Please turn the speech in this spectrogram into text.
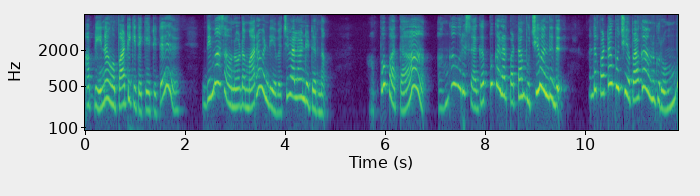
அப்படின்னு அவங்க பாட்டிக்கிட்ட கேட்டுட்டு திமாஸ் அவனோட மர வண்டியை வச்சு விளாண்டுட்டு இருந்தான். அப்போ பார்த்தா அங்கே ஒரு சிகப்பு கலர் பட்டாம்பூச்சி வந்தது. அந்த பட்டாம்பூச்சியை பார்க்க அவனுக்கு ரொம்ப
